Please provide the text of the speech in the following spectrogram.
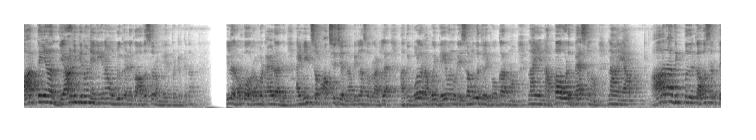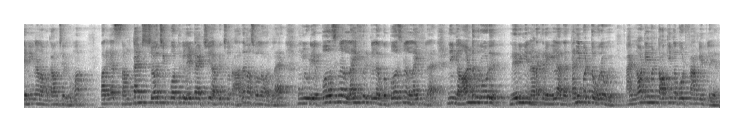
வார்த்தையை நான் தியானிக்கணும்னு நினைக்கினா உங்களுக்கு எனக்கு அவசரம் ஏற்பட்டிருக்குதா? இல்லை ரொம்ப ரொம்ப டயர்டாக இருக்குது ஐ நீட் சம் ஆக்சிஜன் அப்படின்லாம் சொல்கிறாங்கல்ல அது போல் நான் போய் தேவனுடைய சமூகத்தில் இப்போ உட்காரணும் நான் என் அப்பாவோடு பேசணும். நான் என் ஆராதிப்பதற்கு அவசரத்தை என்னன்னா நம்ம காமிச்சிருக்குமா? பாருங்க சம்டைம்ஸ் சர்ச்சுக்கு போகிறதுக்கு லேட் ஆயிடுச்சு அப்படின்னு சொல்ற அதை நான் சொல்ல வரல. உங்களுடைய பர்சனல் லைஃப் இருக்குல்ல உங்கள் பர்சனல் லைஃப்பில் நீங்கள் ஆண்டவரோடு நெருங்கி நடக்கிறீங்கல்ல அந்த தனிப்பட்ட உறவு. I am not even talking about family player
